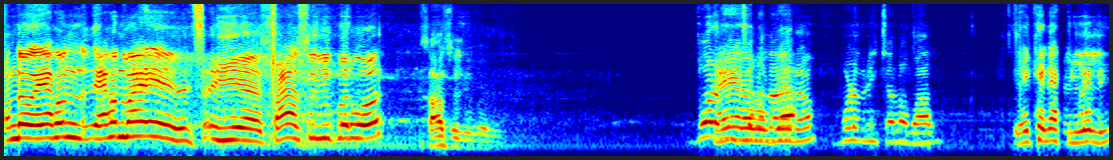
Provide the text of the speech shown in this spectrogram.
কিন্তু এখন এখন ভাই ইয়ে সাহায্য করবো तैयार हो गया बोल नहीं चलो बाल एक है ना किले ली।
